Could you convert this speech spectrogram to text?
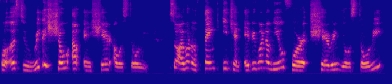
for us to really show up and share our story. So I want to thank each and every one of you for sharing your story.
